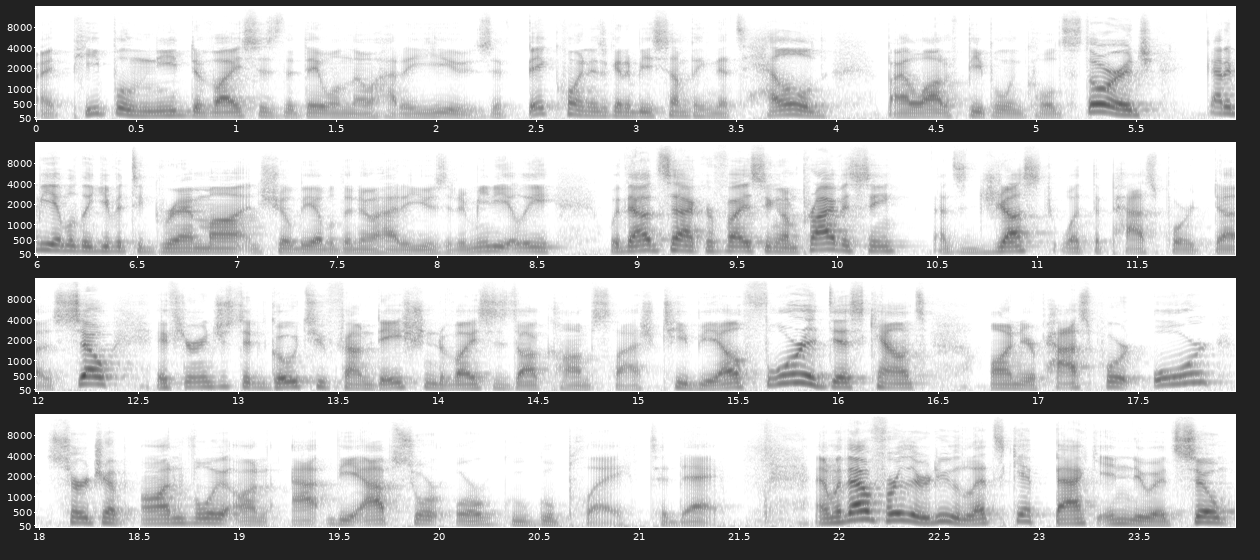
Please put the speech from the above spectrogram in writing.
right? People need devices that they will know how to use. If Bitcoin is going to be something that's held by a lot of people in cold storage, got to be able to give it to grandma and she'll be able to know how to use it immediately without sacrificing on privacy. That's just what the passport does. So if you're interested, go to foundationdevices.com slash TBL for a discount on your passport or search up Envoy on the App Store or Google Play today. And without further ado, let's get back into it. So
